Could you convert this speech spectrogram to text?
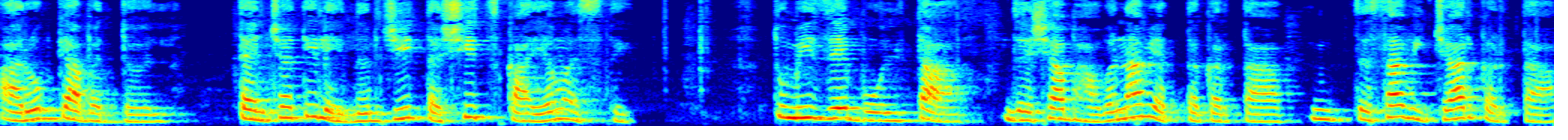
आरोग्याबद्दल त्यांच्यातील एनर्जी तशीच कायम असते. तुम्ही जे बोलता जशा भावना व्यक्त करता जसा विचार करता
